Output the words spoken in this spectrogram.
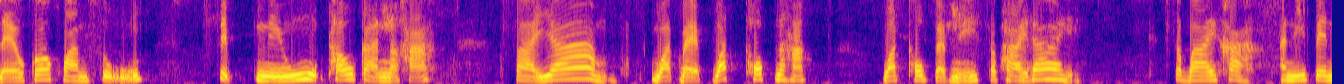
แล้วก็ความสูง 10 นิ้วเท่ากันนะคะ สายย่ามวัดแบบวัดทบนะคะ วัดทบแบบนี้สะพายได้ สบายค่ะ อันนี้เป็น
